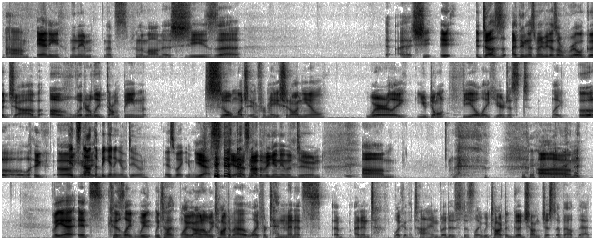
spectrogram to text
um, Annie, the name that's who the mom is, she's uh, uh she it it does i think this movie does a real good job of literally dumping so much information on you where like you don't feel like you're just like ugh like okay. It's not the beginning of Dune, is what you mean. yes yeah it's not the beginning of dune um um but yeah it's because like we we talked like i don't know we talked about like for 10 minutes uh, i didn't look at the time but it's just like we talked a good chunk just about that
